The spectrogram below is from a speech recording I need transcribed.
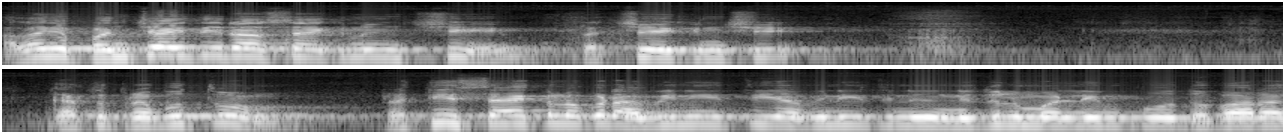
అలాగే పంచాయతీరాజ్ శాఖ నుంచి ప్రత్యేకించి గత ప్రభుత్వం ప్రతి శాఖలో కూడా అవినీతి అవినీతిని నిధుల మళ్ళింపు దుబారా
